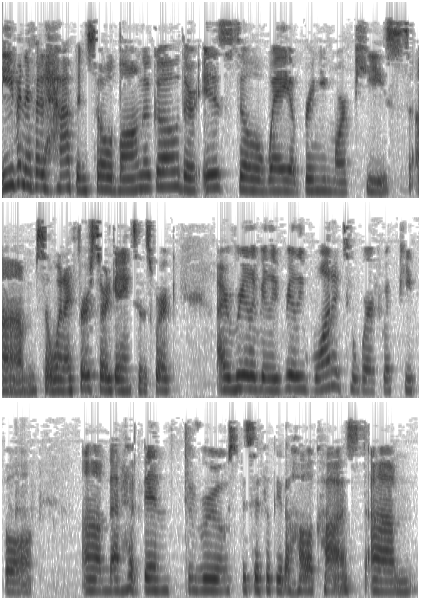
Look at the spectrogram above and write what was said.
even if it happened so long ago, there is still a way of bringing more peace. Um, so when I first started getting into this work, I really, really, really wanted to work with people um, that have been through specifically the Holocaust. Um,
